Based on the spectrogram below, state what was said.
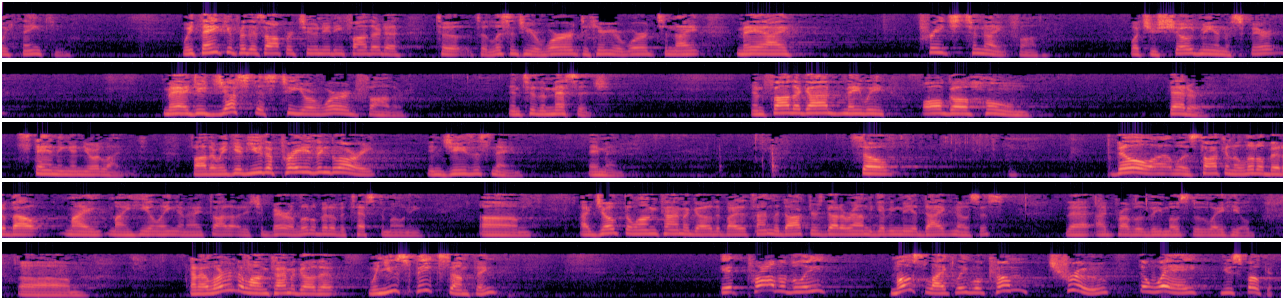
we thank you. We thank you for this opportunity, Father, to, to, to listen to your word, to hear your word tonight. May I preach tonight, Father, what you showed me in the Spirit. May I do justice to your word, Father, and to the message. And Father God, may we all go home better standing in your light. Father, we give you the praise and glory in Jesus' name. Amen. So, Bill was talking a little bit about my, my healing, and I thought I should bear a little bit of a testimony. Um, I joked a long time ago that by the time the doctors got around to giving me a diagnosis, that I'd probably be most of the way healed. Um, and I learned a long time ago that when you speak something, it probably, most likely, will come true the way you spoke it.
